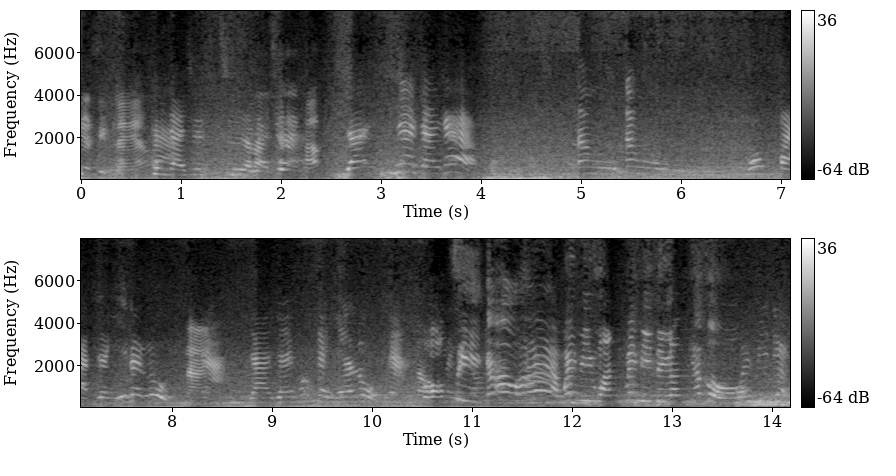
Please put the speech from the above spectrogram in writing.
เจ็ดสิบแล้วคุณยายชื่อชื่ออะไรยายชื่ออะไรครับยายเนี่ยยายก็ต้องต้องพกบัตรอย่างนี้ได้ลูกไหนเนี่ยยายยายพกอย่างเงี้ยลูกเนี่ยสองสี่เก้าห้าไม่มีวันไม่มีเดือนครับผมไม่มีเด็ก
